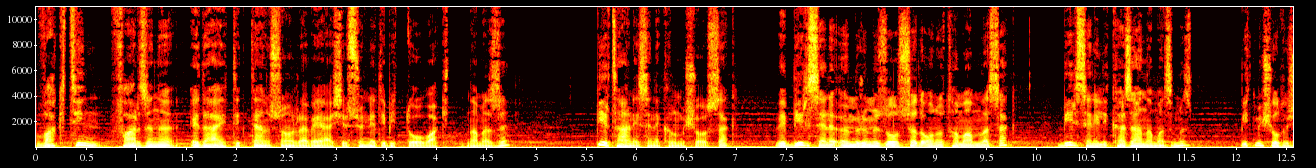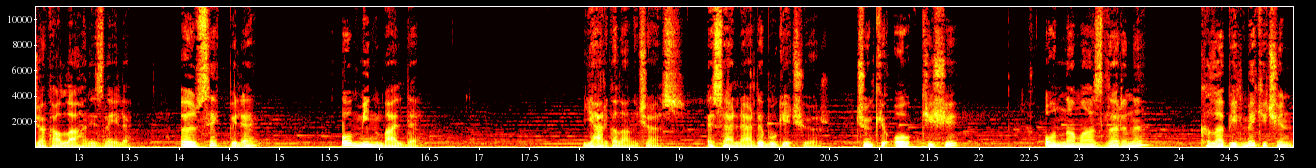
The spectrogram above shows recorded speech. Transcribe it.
vaktin farzını eda ettikten sonra veya işte sünneti bitti o vakit namazı, bir tanesini kılmış olsak ve bir sene ömrümüz olsa da onu tamamlasak, bir senelik kaza namazımız bitmiş olacak Allah'ın izniyle. Ölsek bile o minbalde yargılanacağız. Eserlerde bu geçiyor. Çünkü o kişi o namazlarını kılabilmek için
